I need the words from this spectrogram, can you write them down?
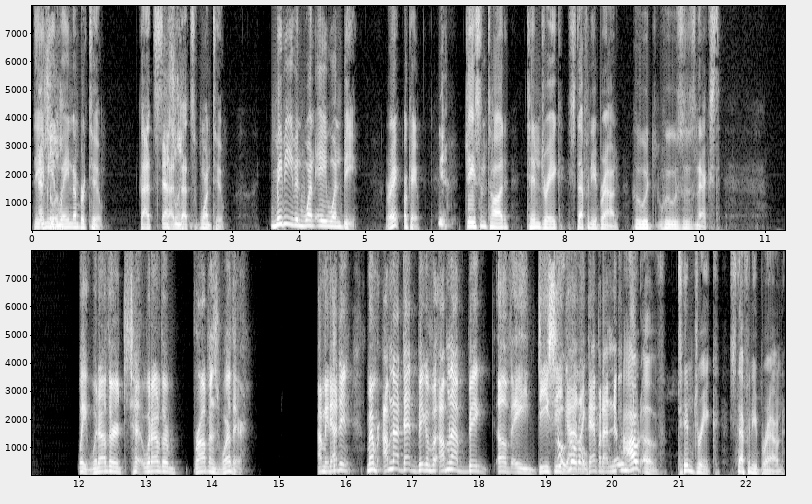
Damian absolutely. Wayne number two. That's that, that's one two, maybe even one A one B. Right? Okay. Yeah. Jason Todd, Tim Drake, Stephanie Brown. Who would who's who's next? Wait, what other t- what other Robins were there? I mean, I didn't remember. I'm not that big of a. I'm not big of a DC No, guy no, no. like that, but I know. Out of Tim Drake, Stephanie Brown,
